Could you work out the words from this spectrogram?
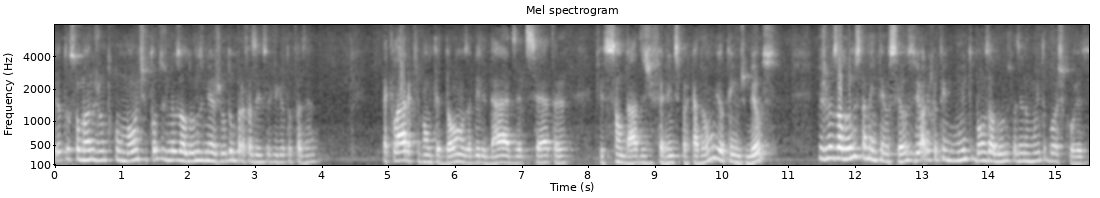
Eu estou somando junto com um monte, todos os meus alunos me ajudam para fazer isso aqui que eu estou fazendo. É claro que vão ter dons, habilidades, etc., que são dados diferentes para cada um, e eu tenho os meus, e os meus alunos também têm os seus, e olha que eu tenho muito bons alunos fazendo muito boas coisas.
